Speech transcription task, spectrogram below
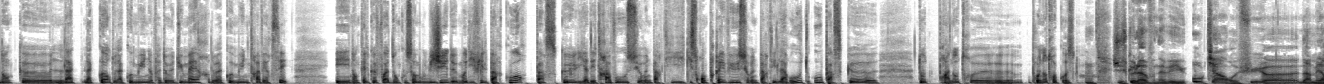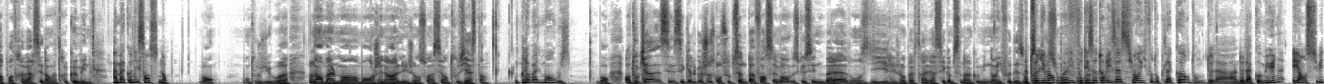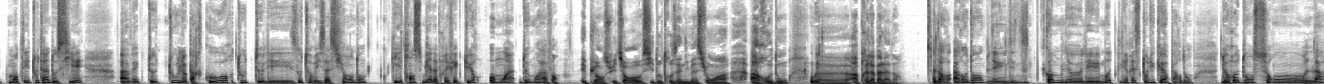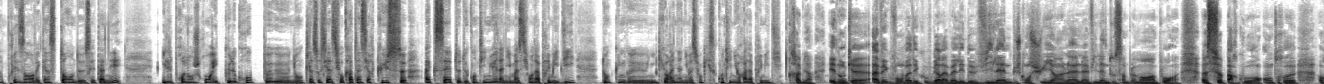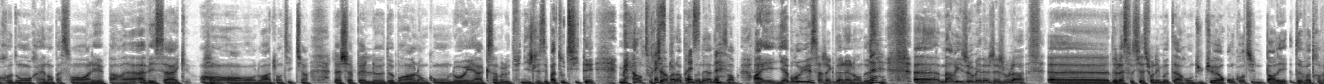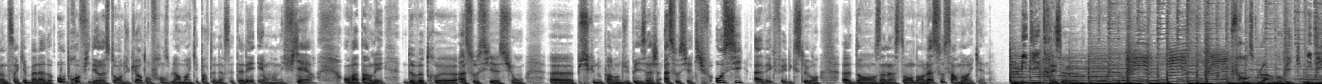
donc euh, l'accord de la commune, enfin du maire de la commune traversée. Et donc quelquefois, donc nous sommes obligés de modifier le parcours parce qu'il y a des travaux sur une partie qui seront prévus sur une partie de la route ou parce que euh, pour, un autre, euh, pour une autre cause. Hum. Jusque-là, vous n'avez eu aucun refus d'un maire pour traverser dans votre commune? À ma connaissance, non. Bon, on touche du bois. Normalement, bon, en général, les gens sont assez enthousiastes. Hein. Globalement, oui. Bon, en tout cas, c'est quelque chose qu'on soupçonne pas forcément parce que c'est une balade où on se dit les gens peuvent traverser comme ça dans la commune. Non, il faut des autorisations. Absolument pas. Il faut, des autorisations. Il faut donc l'accord donc de la de la commune et ensuite monter tout un dossier avec tout le parcours, toutes les autorisations donc qui est transmis à la préfecture au moins deux mois avant. Et puis ensuite, il y aura aussi d'autres animations à, à Redon euh, après la balade. Alors à Redon, les, comme les, les restos du cœur pardon, de Redon seront là présents avec un stand cette année, ils prolongeront et que le groupe, euh, donc l'association Gratin Circus, accepte de continuer l'animation l'après-midi. Donc il y aura une animation qui continuera l'après-midi. Très bien. Et donc euh, avec vous, on va découvrir la vallée de Vilaine, puisqu'on suit hein, la, Vilaine tout simplement hein, pour euh, ce parcours entre Redon, Rennes, en passant, aller par Avessac, en, Loire-Atlantique, tiens, la chapelle de Brun, Langon, Loéac, Saint-Malo de Fini. Je les ai pas toutes citées, mais en tout cas, voilà pour donner un exemple. il y a Bru et Saint-Jacques de la Lande aussi. euh, Marie-Jo Ménager-Joulin euh, de l'association Les Motards ont du cœur. On continue de parler de votre 25e balade au profit des restaurants du cœur dont France Bleu qui est partenaire cette année et on en est fiers. On va parler de votre euh, association euh, puisque nous parlons du paysage associatif aussi avec Félix Legrand euh, dans un instant dans la sauce armoricaine. Midi 13h. France Bleu Armorique, midi.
